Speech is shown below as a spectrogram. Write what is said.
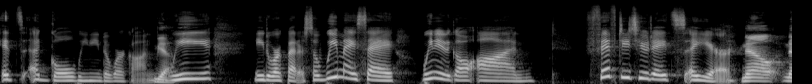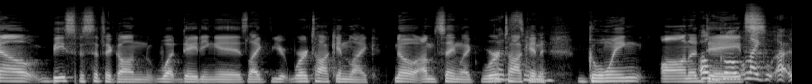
it's a goal we need to work on. Yeah. We need to work better. So we may say we need to go on 52 dates a year. Now, now, be specific on what dating is. Like, you're, we're talking like no, I'm saying like we're What talking going on a Oh, date, go, like uh,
